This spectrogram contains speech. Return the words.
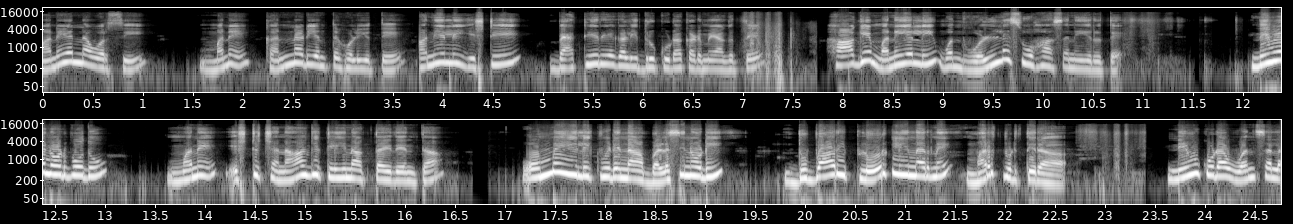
ಮನೆಯನ್ನು ಒರೆಸಿ ಮನೆ ಕನ್ನಡಿಯಂತೆ ಹೊಳೆಯುತ್ತೆ. ಮನೆಯಲ್ಲಿ ಎಷ್ಟೇ ಬ್ಯಾಕ್ಟೀರಿಯಾಗಳಿದ್ರೂ ಕೂಡ ಕಡಿಮೆ ಆಗುತ್ತೆ. ಹಾಗೆ ಮನೆಯಲ್ಲಿ ಒಂದು ಒಳ್ಳೆ ಸುಹಾಸನೆ ಇರುತ್ತೆ. ನೀವೇ ನೋಡ್ಬೋದು ಮನೆ ಎಷ್ಟು ಚೆನ್ನಾಗಿ ಕ್ಲೀನ್ ಆಗ್ತಾ ಇದೆ ಅಂತ. ಒಮ್ಮೆ ಈ ಲಿಕ್ವಿಡನ್ನ ಬಳಸಿ ನೋಡಿ, ದುಬಾರಿ ಫ್ಲೋರ್ ಕ್ಲೀನರ್ನೇ ಮರೆತು ಬಿಡ್ತೀರಾ? ನೀವು ಕೂಡ ಒಂದ್ಸಲ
